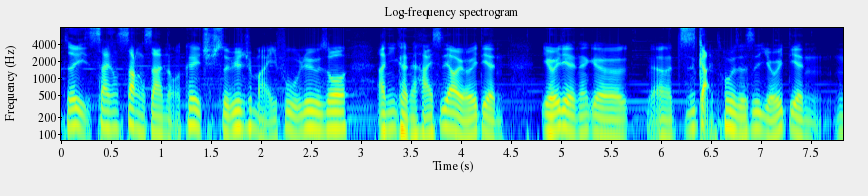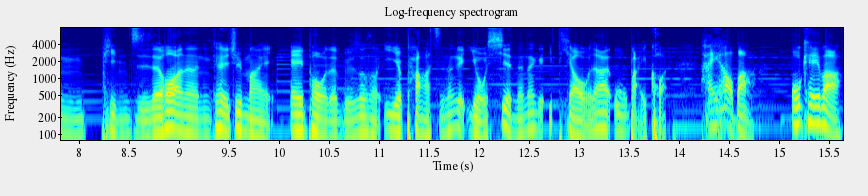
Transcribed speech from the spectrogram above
所以山上山哦，可以去随便去买一副，例如说啊，你可能还是要有一点有一点那个呃质感，或者是有一点嗯品质的话呢，你可以去买 Apple 的，比如说什么 EarPods 那个有线的那个一条大概五百块，还好吧？OK 吧？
